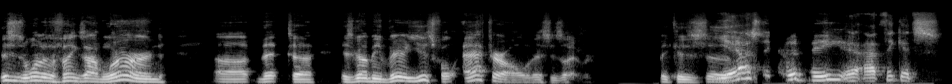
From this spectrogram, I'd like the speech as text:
this is one of the things I've learned uh, that uh, is going to be very useful after all of this is over, because uh, yes, it could be. I think it's.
